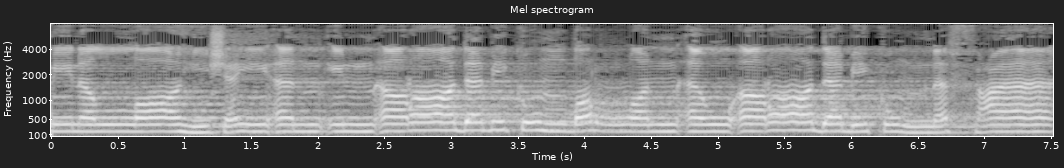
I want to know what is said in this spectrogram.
من الله شيئا إن أراد بكم ضرا أو أراد بكم نفعا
